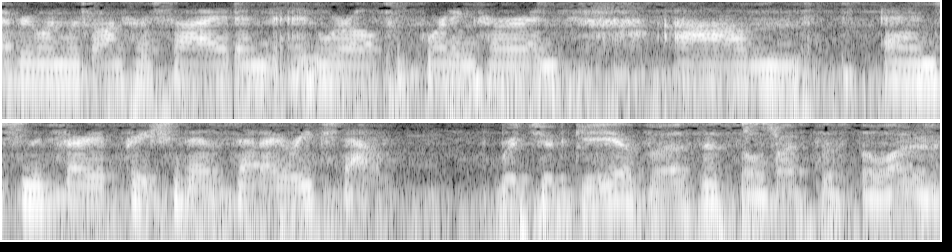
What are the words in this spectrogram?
everyone was on her side and, and we're all supporting her and um, and she was very appreciative that I reached out. Richard Gere versus Sylvester Stallone.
